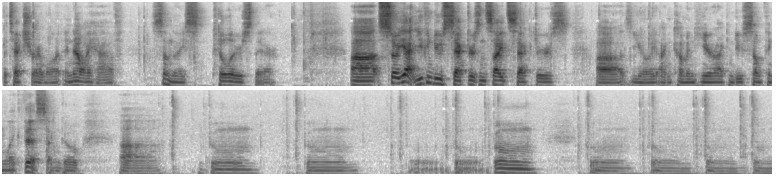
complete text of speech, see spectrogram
the texture I want. And now I have some nice pillars there. Uh, so yeah, you can do sectors inside sectors. uh, you know, I can come in here, I can do something like this. I can go uh, boom, boom, boom, boom, boom, boom, boom, boom,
